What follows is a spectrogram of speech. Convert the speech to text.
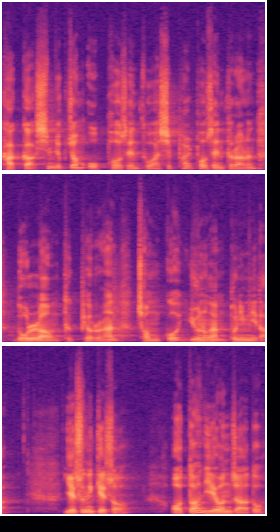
각각 16.5%와 18%라는 놀라운 득표를 한 젊고 유능한 분입니다. 예수님께서 어떠한 예언자도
